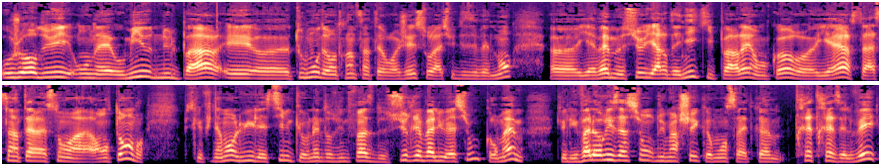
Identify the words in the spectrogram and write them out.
Aujourd'hui, on est au milieu de nulle part et euh, tout le monde est en train de s'interroger sur la suite des événements. il y avait Monsieur Yardeni qui parlait encore hier, c'était assez intéressant à entendre puisque finalement, lui, il estime qu'on est dans une phase de surévaluation quand même, que les valorisations du marché commencent à être quand même très très élevées,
